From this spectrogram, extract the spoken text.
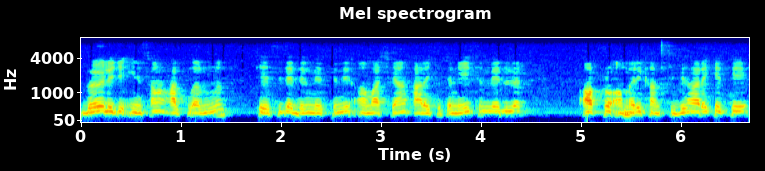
böylece insan haklarının tesis edilmesini amaçlayan harekete ne isim verilir? Afro-Amerikan Sivil Hareketi.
